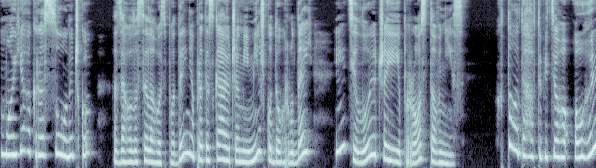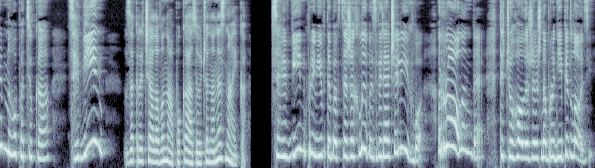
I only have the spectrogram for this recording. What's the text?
моя красунечко, заголосила господиня, притискаючи мімішку до грудей і цілуючи її просто в ніс. Хто дав тобі цього огидного пацюка? Це він? закричала вона, показуючи на незнайка. Це він привів тебе в це жахливе звіряче лігво. Роланде, ти чого лежиш на брудній підлозі?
